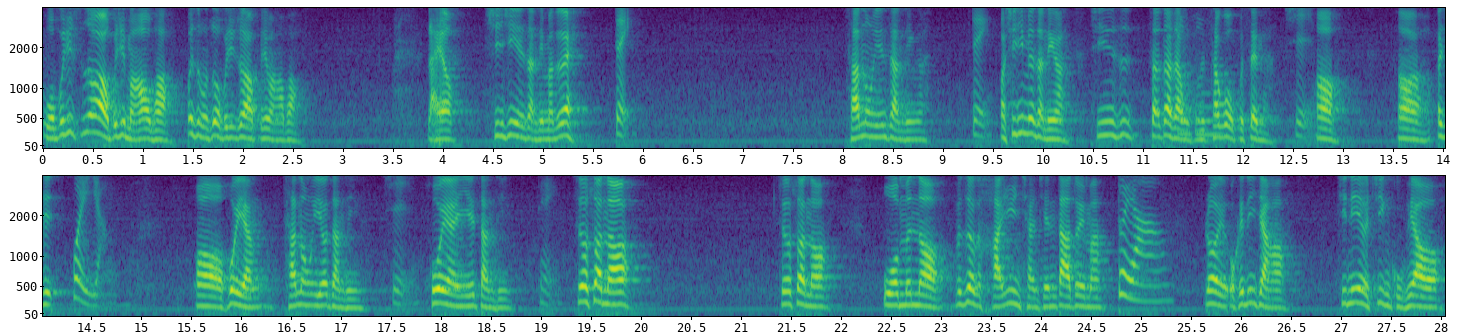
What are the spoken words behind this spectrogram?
我不去四号，我不去马后炮。为什么说我不去四号，不去马后炮？来哦，星星也涨停嘛，对不对？对长隆也涨停啊。对哦，星星没有涨停啊，星星是大大涨超过五 percent 啊。是，哦哦，而且惠阳哦，惠阳、长隆也有涨停，是，惠阳也涨停，对，这就算了哦，这就算了哦。我们哦，不是有个航运抢钱大队吗？对啊，Roy，，我跟你讲啊、今天有进股票哦，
